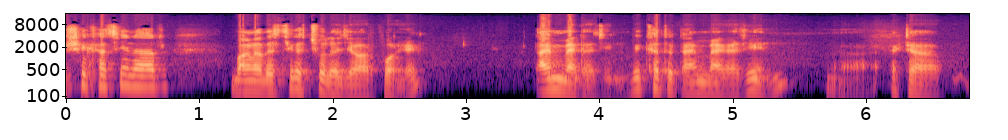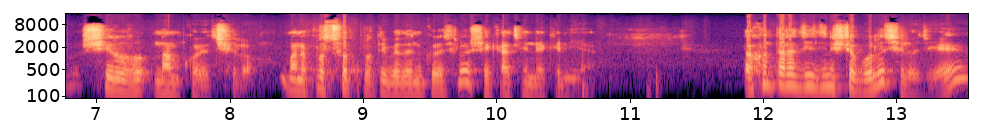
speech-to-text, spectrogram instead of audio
শেখ হাসিনার বাংলাদেশ থেকে চলে যাওয়ার পরে টাইম ম্যাগাজিন, বিখ্যাত টাইম ম্যাগাজিন একটা শিরোনাম করেছিল মানে প্রচ্ছদ প্রতিবেদন করেছিল শেখ হাসিনাকে নিয়ে। তখন তারা যে জিনিসটা বলেছিল যে,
